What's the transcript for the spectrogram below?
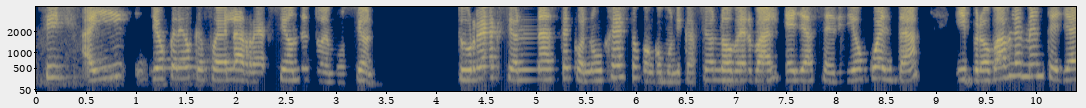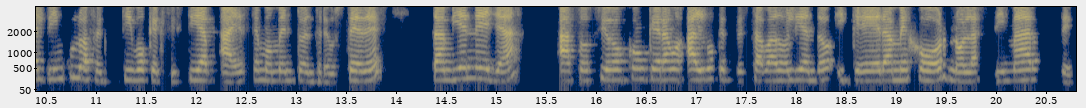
Sí, ahí yo creo que fue la reacción de tu emoción. Tú reaccionaste con un gesto, con comunicación no verbal, ella se dio cuenta y probablemente ya el vínculo afectivo que existía a este momento entre ustedes, también ella asoció con que era algo que te estaba doliendo y que era mejor no lastimarte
